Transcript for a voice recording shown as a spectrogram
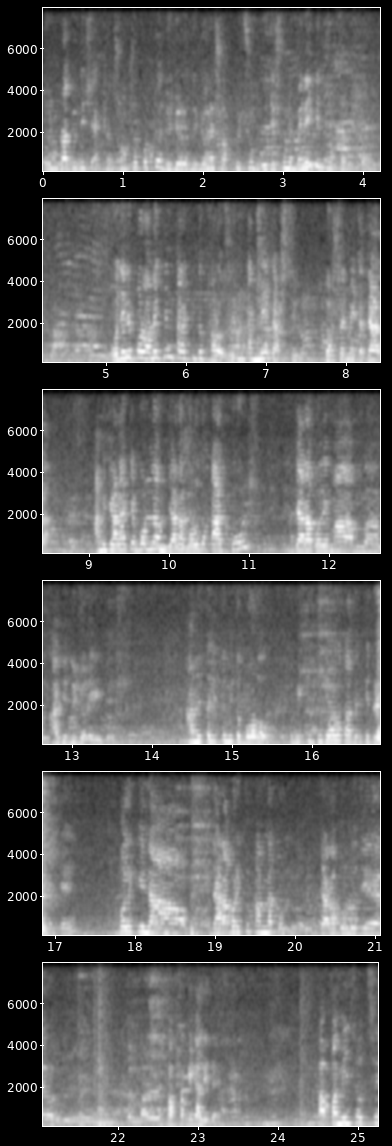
তোমরা যদি একসাথে সংসার করতে দুজনে দুজনে সব কিছু বুঝে শুনে মেনেই কিন্তু সংসার করতে হবে ওজনের পর অনেকদিন তারা কিন্তু ভালো সেদিন তার মেয়েটা আসছিল, বর্ষার মেয়েটা, যারা। আমি যারাকে বললাম, যারা বড় তো কার দোষ? যারা বলে মা আন্টি দুজনেরই দোষ। আমি তাহলে তুমি তো বড়, তুমি একটু বুঝাও তাদেরকে দুজনকে। বলে কি, না, যারা আবার একটু কান্না করল, যারা বলল যে পাপ্পাকে গালি দেয়। পাপ্পা মিন্স হচ্ছে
